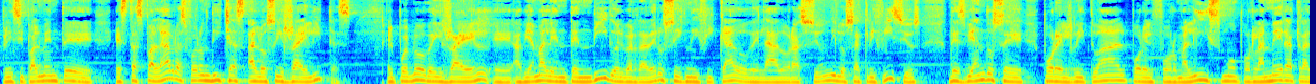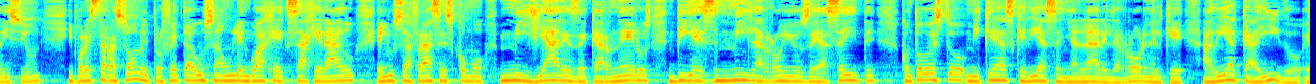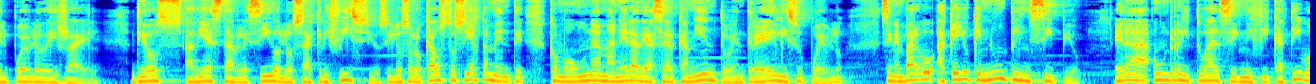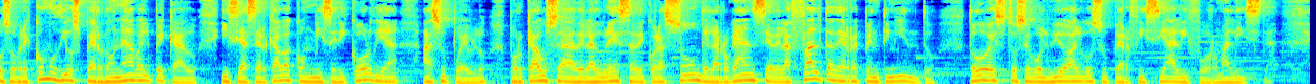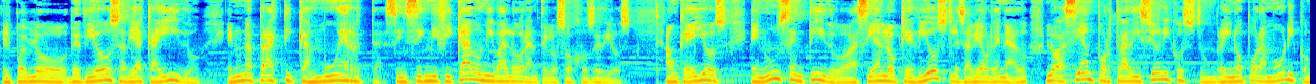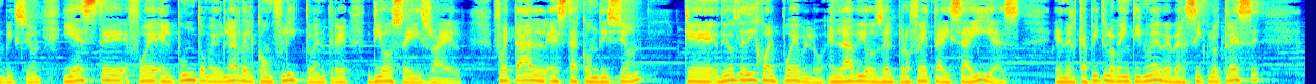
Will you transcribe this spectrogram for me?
Principalmente estas palabras fueron dichas a los israelitas. El pueblo de Israel eh, había malentendido el verdadero significado de la adoración y los sacrificios, desviándose por el ritual, por el formalismo, por la mera tradición. Y por esta razón el profeta usa un lenguaje exagerado. Él usa frases como millares de carneros, diez mil arroyos de aceite. Con todo esto, Miqueas quería señalar el error en el que había caído el pueblo de Israel. Dios había establecido los sacrificios y los holocaustos ciertamente como una manera de acercamiento entre Él y su pueblo. Sin embargo, aquello que en un principio era un ritual significativo sobre cómo Dios perdonaba el pecado y se acercaba con misericordia a su pueblo por causa de la dureza de corazón, de la arrogancia, de la falta de arrepentimiento. Todo esto se volvió algo superficial y formalista. El pueblo de Dios había caído en una práctica muerta, sin significado ni valor ante los ojos de Dios. Aunque ellos en un sentido hacían lo que Dios les había ordenado, lo hacían por tradición y costumbre y no por amor y convicción. Y este fue el punto medular del conflicto entre Dios e Israel. Fue tal esta condición que Dios le dijo al pueblo en labios del profeta Isaías en el capítulo 29, versículo 13,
